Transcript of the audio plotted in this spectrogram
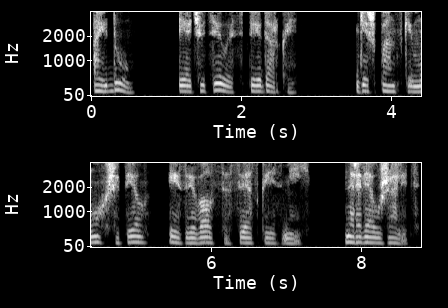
а иду, и очутилась перед аркой. Гешпанский мох шипел и извивался связкой змей, норовя ужалить.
